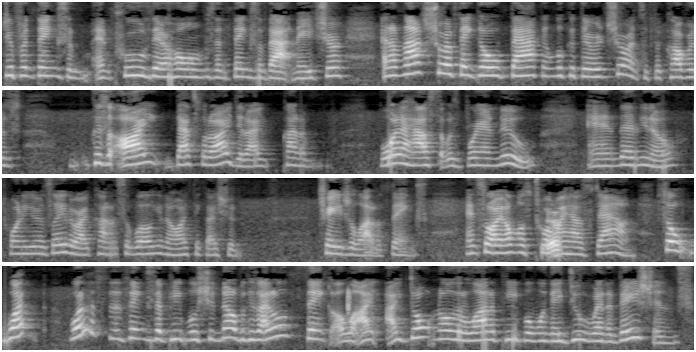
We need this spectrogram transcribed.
different things and, and prove their homes and things of that nature. And I'm not sure if they go back and look at their insurance if it covers. Because I, that's what I did. I kind of bought a house that was brand new, and then you know 20 years later, I kind of said, well, you know, I think I should change a lot of things. And so I almost tore Yeah. my house down. So what what are the things that people should know? Because I don't think a lot, I, I don't know that a lot of people, when they do renovations,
